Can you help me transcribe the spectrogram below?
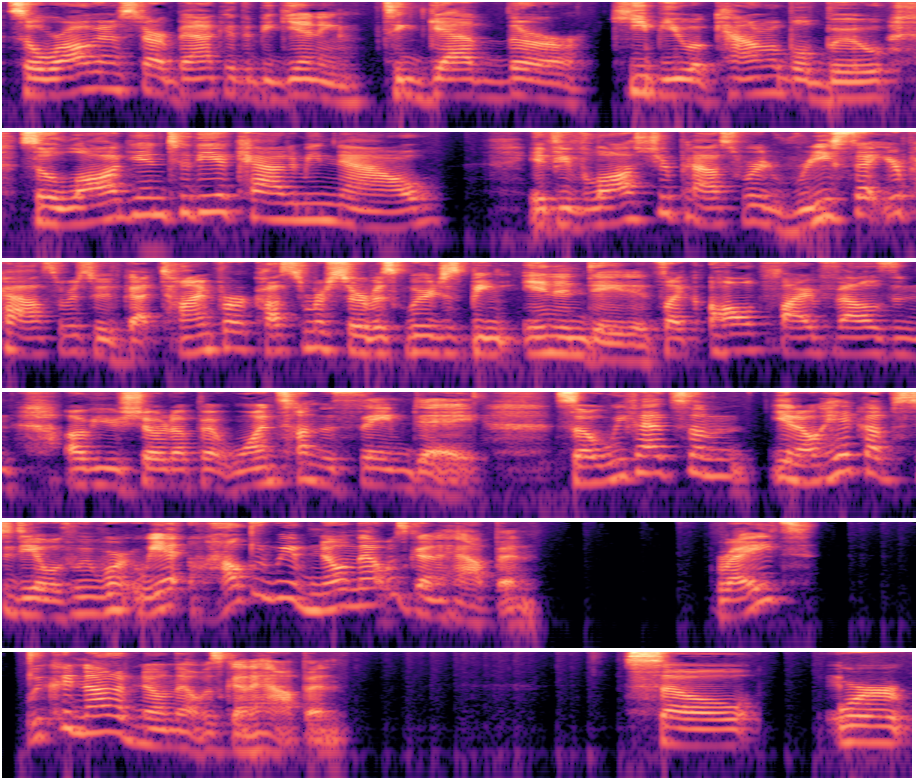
So we're all gonna start back at the beginning together. Keep you accountable, boo. So log into the academy now if you've lost your password, reset your passwords. We've got time for our customer service. We're just being inundated. It's like all 5,000 of you showed up at once on the same day. So we've had some, you know, hiccups to deal with. We weren't, we, had, how could we have known that was going to happen? Right? We could not have known that was going to happen. So we're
